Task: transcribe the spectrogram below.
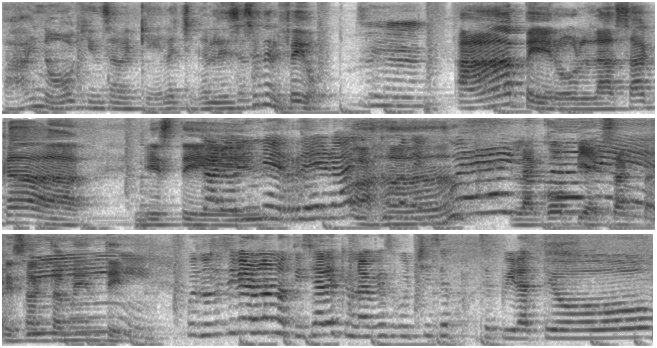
Ay, no, quién sabe qué, la chingada, les hacen el feo. Ah, pero la saca, este... Carolina Herrera y es como Ajá. de, güey. La copia exacta. Exactamente. Sí. Pues no sé si vieron la noticia de que una vez Gucci se, pirateó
